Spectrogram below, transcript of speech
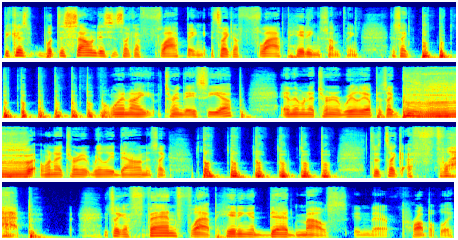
because what the sound is is like a flapping. It's like a flap hitting something. It's like when I turn the AC up, and then when I turn it really up, it's like when I turn it really down, it's like so it's like a flap it's like a fan flap hitting a dead mouse in there, probably.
